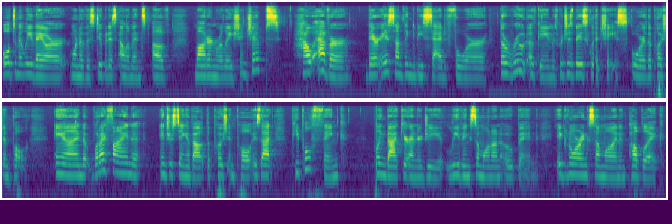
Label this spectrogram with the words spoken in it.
Ultimately, they are one of the stupidest elements of modern relationships. However, there is something to be said for the root of games, which is basically the chase or the push and pull. And what I find interesting about the push and pull is that people think pulling back your energy, leaving someone on open, ignoring someone in public,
